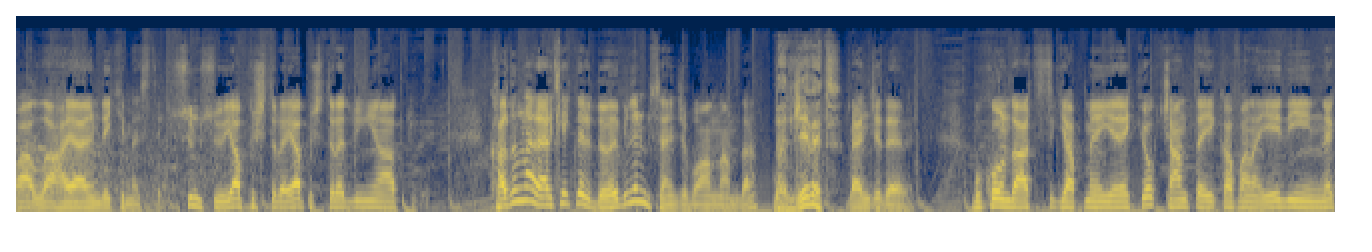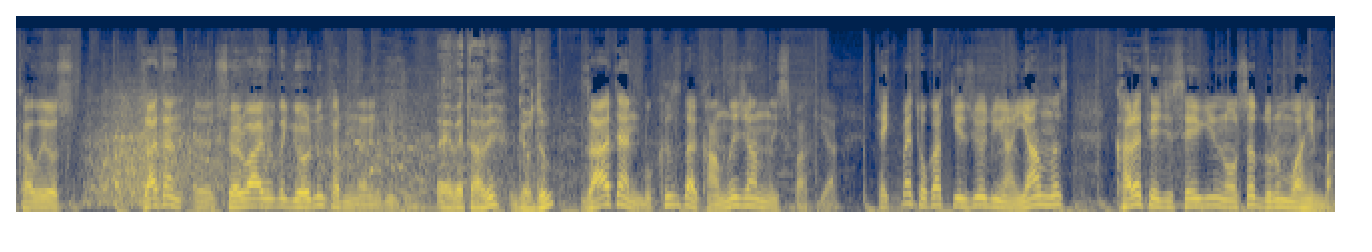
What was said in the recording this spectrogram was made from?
Vallahi hayalimdeki meslek. Sümsüğü yapıştıra yapıştıra dünya attırıyor. Kadınlar erkekleri dövebilir mi sence bu anlamda? Bence evet. Bence de evet. Bu konuda artistik yapmaya gerek yok. Çantayı kafana yediğinle kalıyorsun. Zaten e, Survivor'da gördün kadınların gücünü. Evet abi gördüm. Zaten bu kız da kanlı canlı ispat ya. Tekme tokat geziyor dünya. Yalnız karateci sevgilin olsa durum vahim bak.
